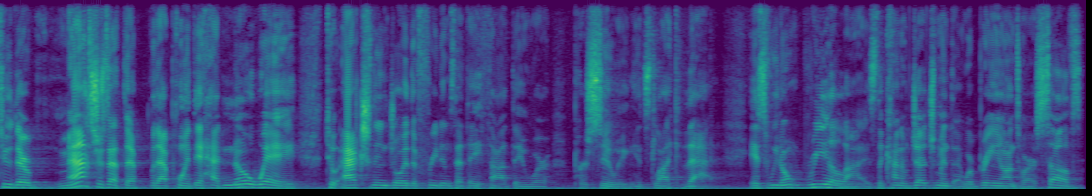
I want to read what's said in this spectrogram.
to their masters at that, that point. They had no way to actually enjoy the freedoms that they thought they were pursuing. It's like that. Is we don't realize the kind of judgment that we're bringing onto ourselves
